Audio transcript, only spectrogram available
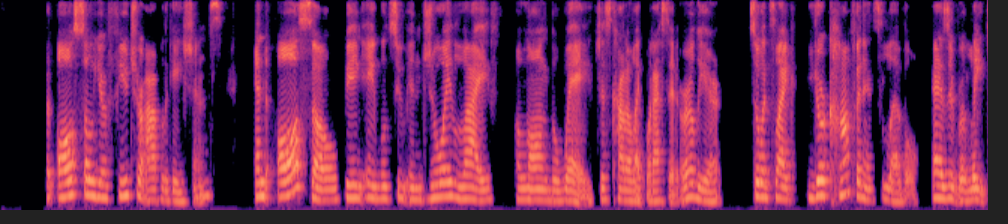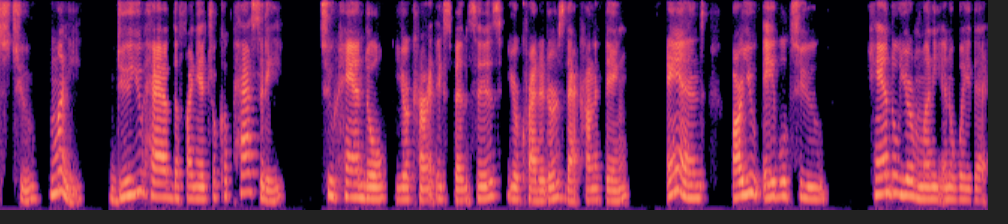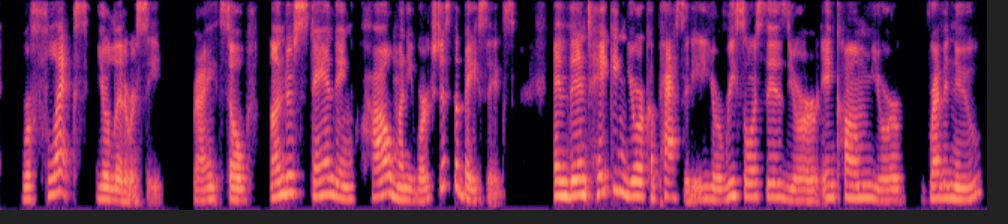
but also your future obligations and also being able to enjoy life along the way, just kind of like what I said earlier. So it's like your confidence level as it relates to money. Do you have the financial capacity to handle your current expenses, your creditors, that kind of thing? And are you able to handle your money in a way that reflects your literacy? Right. So, understanding how money works, just the basics, and then taking your capacity, your resources, your income, your revenue,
